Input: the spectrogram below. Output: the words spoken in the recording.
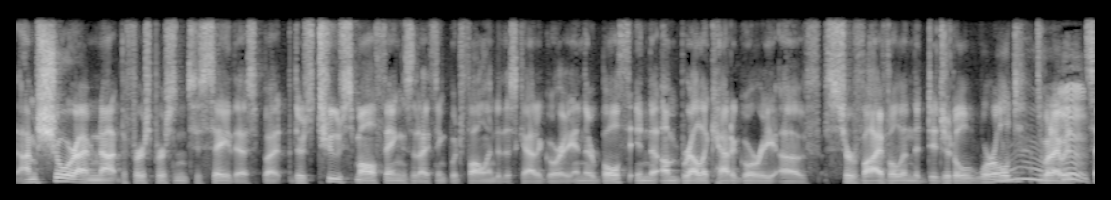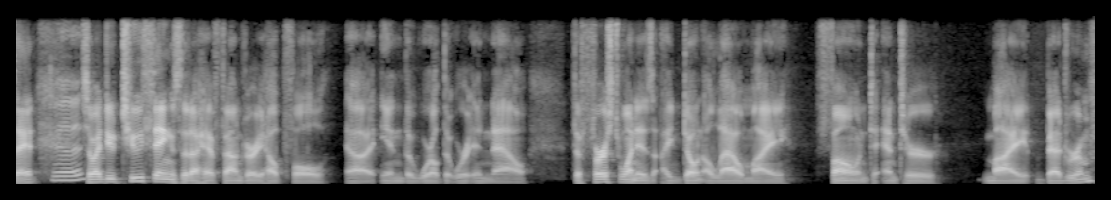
I'm sure I'm not the first person to say this, but there's two small things that I think would fall into this category, and they're both in the umbrella category of survival in the digital world, mm. is what I would mm. say it. Good. So I do two things that I have found very helpful uh, in the world that we're in now. The first one is I don't allow my phone to enter my bedroom.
